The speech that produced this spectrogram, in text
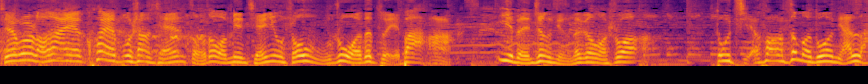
结果老大爷快步上前，走到我面前，用手捂住我的嘴巴啊，一本正经的跟我说：“都解放这么多年了，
